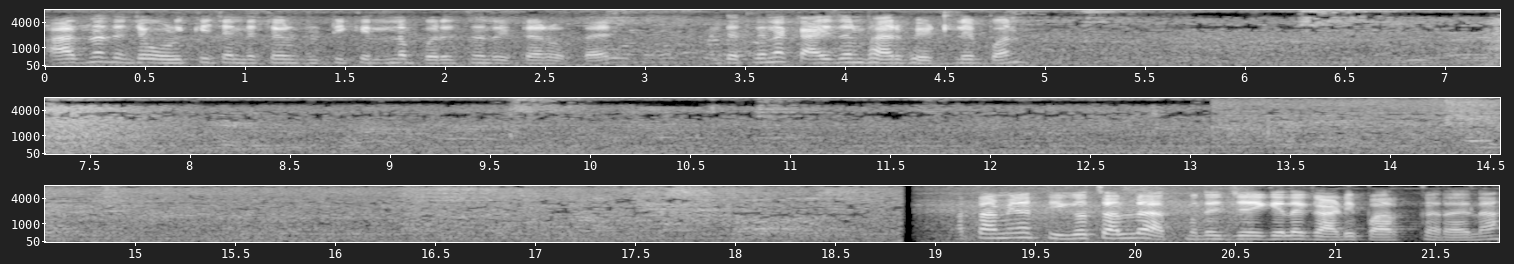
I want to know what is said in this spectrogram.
आज ना त्यांच्या ओळखीच्या त्याच्यावर ड्युटी केली ना बरेच जण रिटायर होत आहेत. त्यातले ना काही जण बाहेर भेटले पण. आता आम्ही ना तिघं चाललोय. आतमध्ये जय गेलं गाडी पार्क करायला.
